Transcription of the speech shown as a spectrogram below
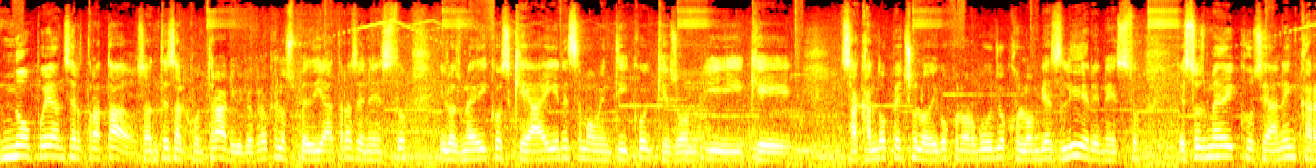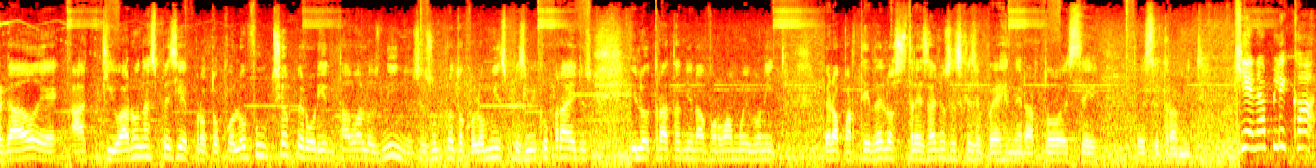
no puedan ser tratados, antes al contrario, yo creo que los pediatras en esto y los médicos que hay en este momentico y que son y que sacando pecho, lo digo con orgullo, Colombia es líder en esto. Estos médicos se han encargado de activar una especie de protocolo fucsia, pero orientado a los niños. Es un protocolo muy específico para ellos y lo tratan de una forma muy bonita. Pero a partir de los tres años es que se puede generar todo este, todo este trámite. ¿Quién aplica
